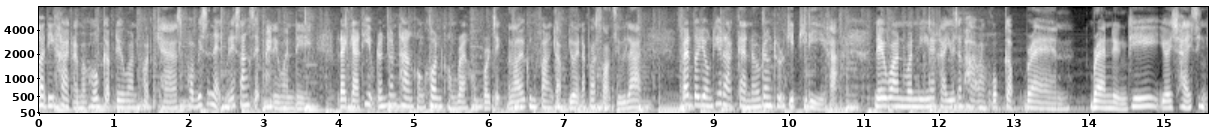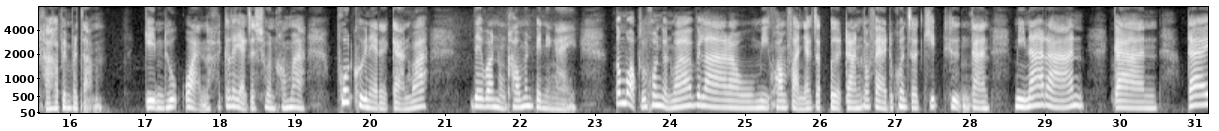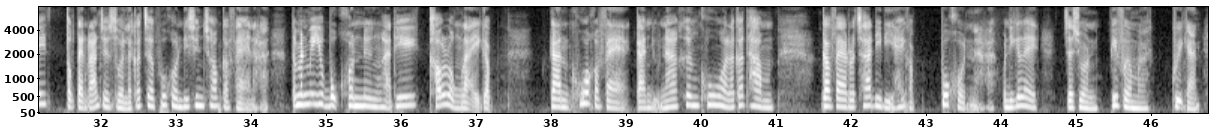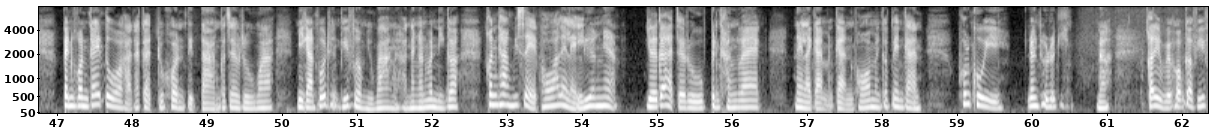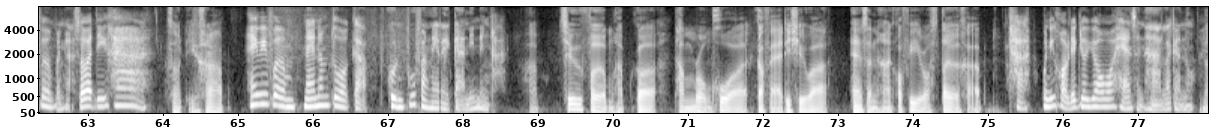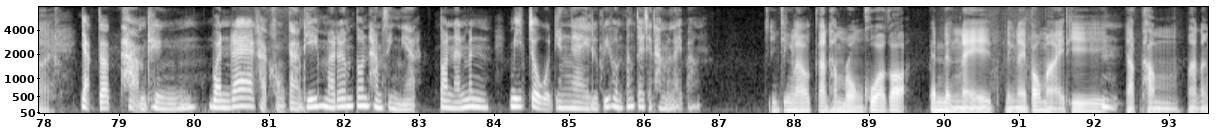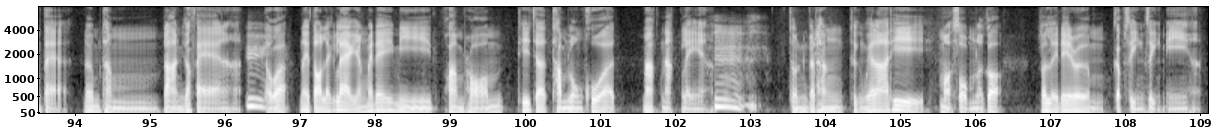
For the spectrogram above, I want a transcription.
สวัสดีค่ะ กลับมาพบกับ Day One Podcast เพราะ Business ไม่ได้สร้างเสร็จภายในวันเดย์รายการที่หยิบเริ่มต้นทางของคนของแบรนด์ของโปรเจกต์มาเล่าให้คุณฟังกับย้อยนภศรศิวิราชแฟนตัวยงที่รักกันและเรื่องธุรกิจที่ดีค่ะ Day One วันนี้นะคะย้ยจะพามาพบกับแบรนด์ แบรนด์หนึ่งที่ย้ยใช้สินค้าเขาเป็นประจำกินทุกวันนะคะก็เลยอยากจะชวนเขามาพูดคุยในรายการว่าเดวันของเขามันเป็นยังไง ต้องบอกทุกคนก่อนว่า เวลาเรามีความฝันอยากจะเปิดร้านกาแฟ ทุกคนจะคิดถึงการมีหน้าร้าน การได้ตกแต่งร้านสวยๆแล้วก็เจอผู้คนที่ชื่นชอบกาแฟนะคะ แต่มันมีอยู่บุคคลหนึ่งค่ะที่เขาหลงใหลกับการคั่วกาแฟ การอยู่หน้าเครื่องคั่ว แล้วก็ทำกาแฟรสชาติดีๆ ให้กับผู้คนนะคะ วันนี้ก็เลยจะชวนพี่เฟิร์มมา คุยกัน เป็นคนใกล้ตัวค่ะ ถ้าเกิดทุกคนติดตามก็จะรู้ว่ามีการพูดถึงพี่เฟิร์มอยู่บ้างนะคะ ดังนั้นวันนี้ก็ค่อนข้างพิเศษ เพราะว่าหลาย ๆ เรื่องเนี่ยเยอะก็อาจจะรู้เป็นครั้งแรกในรายการเหมือนกัน เพราะว่ามันก็เป็นการพูดคุยเรื่องธุรกิจนะก็เดี๋ยวไปพบกับพี่เฟิร์มกันค่ะ สวัสดีค่ะ สวัสดีครับ ให้พี่เฟิร์มแนะนำตัวกับคุณผู้ฟังในรายการนิดนึงค่ะ ครับ ชื่อเฟิร์มครับก็ทำโรงคั่วกาแฟที่ชื่อว่า Hands and Heart Coffee Roaster ครับ ค่ะ วันนี้ขอเรียกย่อๆว่า Hands and Heart แล้วกันเนาะได้ครับอยากจะถามถึงวันแรกค่ะ ของการที่มาเริ่มต้นทำสิ่งเนี้ย ตอนนั้นมันมีโจทย์ยังไง หรือพี่เฟิร์มตั้งใจจะทำอะไรบ้าง จริง ๆ แล้วการทำโรงคั่วก็เป็นหนึ่งในหนึ่งในเป้าหมายที่อยากทำมาตั้งแต่เริ่มทำร้านกาแฟนะฮะอืมแต่ว่าในตอนแรก ๆ ยังไม่ได้มีความพร้อมที่จะทำโรงคั่วมากนักอะไรเงี้ยครับอืม จนกระทั่งถึงเวลาที่เหมาะสมแล้วก็ก็เลยได้เริ่มกับสิ่งสิ่งนี้ฮะ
